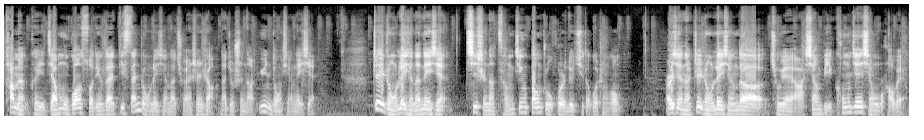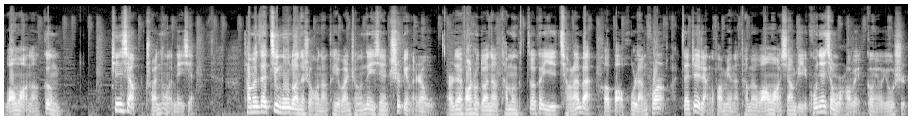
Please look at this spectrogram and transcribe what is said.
他们可以将目光锁定在第三种类型的球员身上，那就是呢运动型内线。这种类型的内线其实呢曾经帮助湖人队取得过成功。而且呢，这种类型的球员啊，相比空间型五号位，往往呢更偏向传统的内线。他们在进攻端的时候呢，可以完成内线吃饼的任务；而在防守端呢，他们则可以抢篮板和保护篮筐。在这两个方面呢，他们往往相比空间型五号位更有优势。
